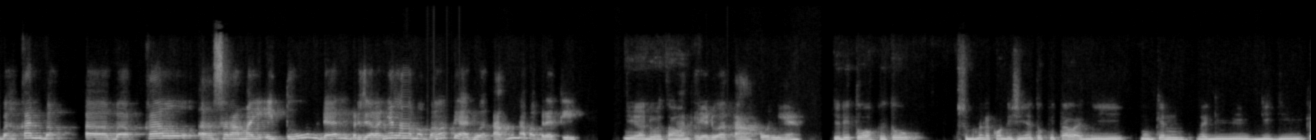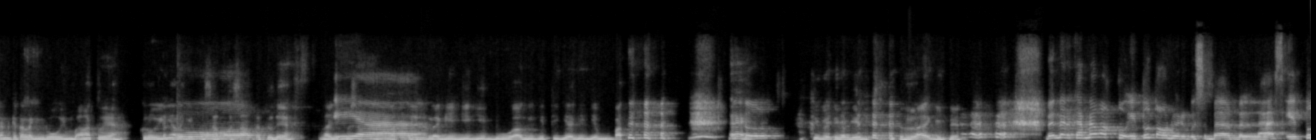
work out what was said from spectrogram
bahkan bak, uh, bakal uh, seramai itu dan berjalannya lama banget ya dua tahun apa berarti? Iya dua tahun. Ini dua tahun ya. Jadi tuh waktu itu sebenarnya kondisinya tuh kita lagi mungkin lagi gigi kan kita lagi growing banget tuh ya. Growingnya lagi pesat-pesat tuh deh. Lagi iya. pesat-pesatnya. Lagi gigi dua gigi tiga gigi empat. Eh, betul. tiba-tiba gigi satu lagi deh. Bener karena waktu itu tahun 2019 itu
